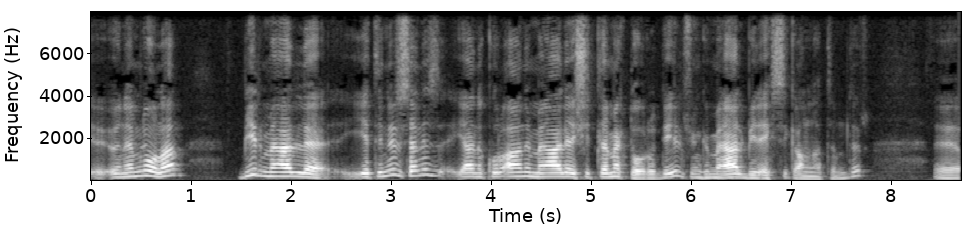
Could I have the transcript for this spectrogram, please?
e, önemli olan bir mealle yetinirseniz yani Kur'an'ı meale eşitlemek doğru değil. Çünkü meal bir eksik anlatımdır. E,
